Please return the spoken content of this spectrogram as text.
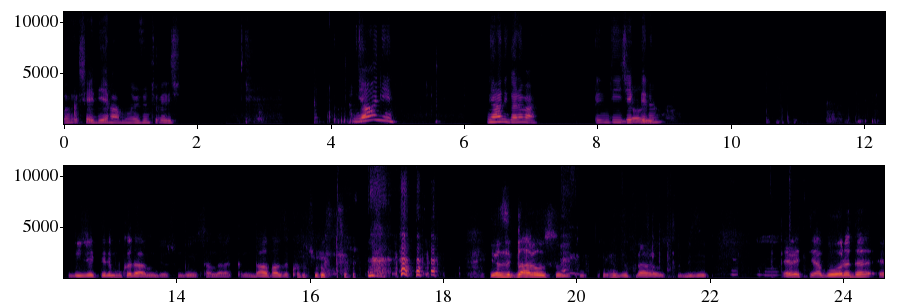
e, şey diyemem buna üzüntü verici. Yani yani Garavel benim diyeceklerim yani, diyeceklerim bu kadar mı diyorsun bu insanlar hakkında? Daha fazla konuşmak istiyorum. Yazıklar olsun. Yazıklar olsun. Bizim Evet ya bu arada e,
